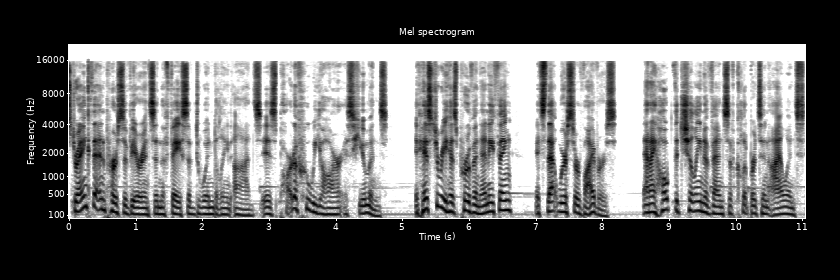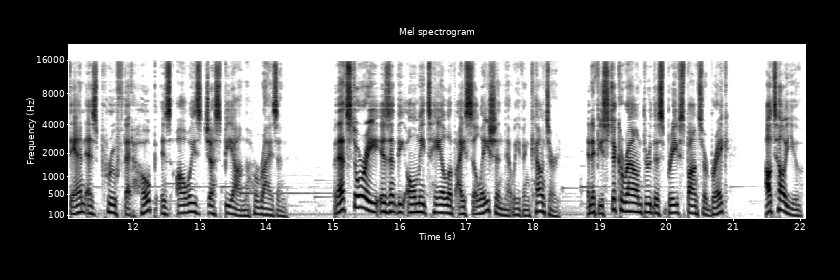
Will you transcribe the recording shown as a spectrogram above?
Strength and perseverance in the face of dwindling odds is part of who we are as humans. If history has proven anything, it's that we're survivors. And I hope the chilling events of Clipperton Island stand as proof that hope is always just beyond the horizon. But that story isn't the only tale of isolation that we've encountered. And if you stick around through this brief sponsor break, I'll tell you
